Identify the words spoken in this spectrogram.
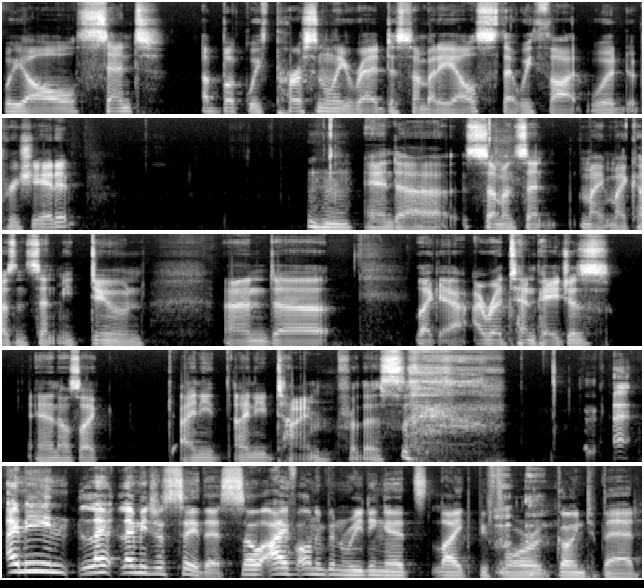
we all sent a book we've personally read to somebody else that we thought would appreciate it. Mm-hmm. And uh, someone sent my my cousin sent me Dune, and uh, like I I read ten pages, and I was like, I need I need time for this. I- I mean, let, let me just say this. So I've only been reading it like before going to bed,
